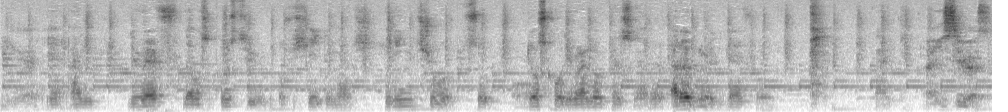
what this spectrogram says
Yeah. Yeah, and the ref that was supposed to officiate the match, he didn't show up. So just called a random person. I don't, I don't know the guy from. Like Are you serious?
